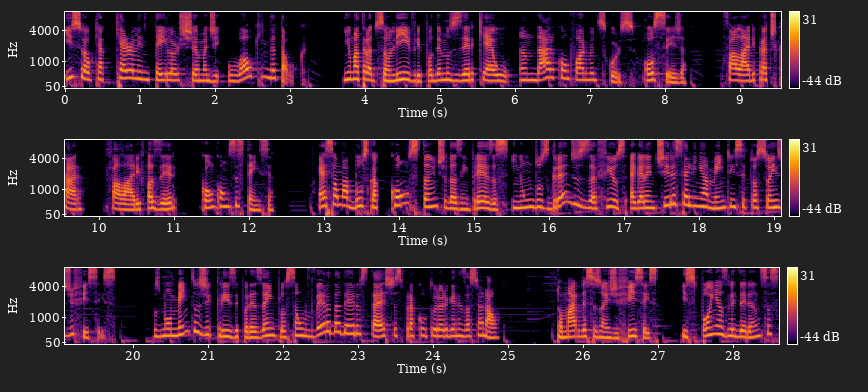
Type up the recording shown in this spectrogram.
Isso é o que a Carolyn Taylor chama de walking the talk. Em uma tradução livre, podemos dizer que é o andar conforme o discurso, ou seja, falar e praticar, falar e fazer com consistência. Essa é uma busca constante das empresas e um dos grandes desafios é garantir esse alinhamento em situações difíceis. Os momentos de crise, por exemplo, são verdadeiros testes para a cultura organizacional. Tomar decisões difíceis expõe as lideranças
